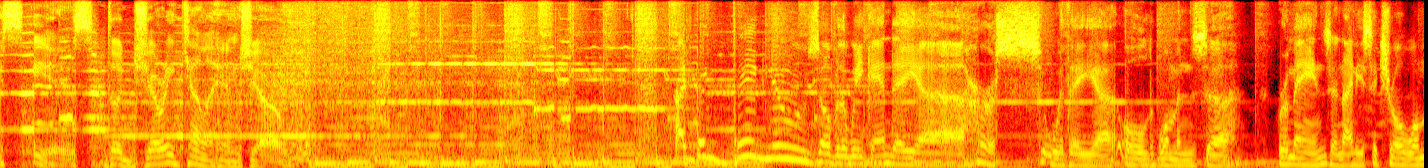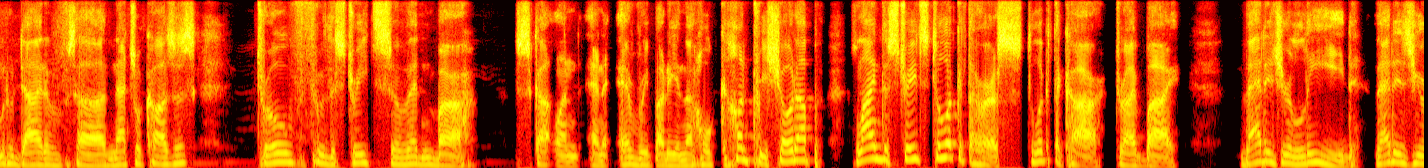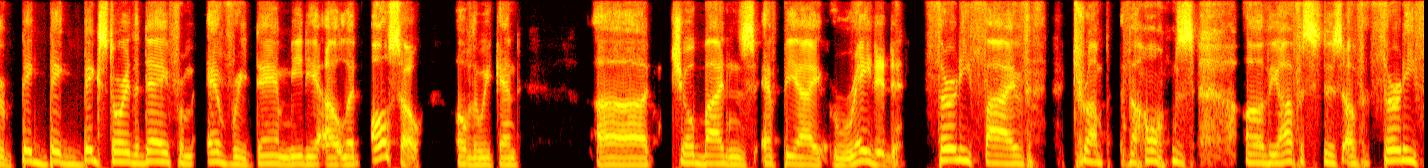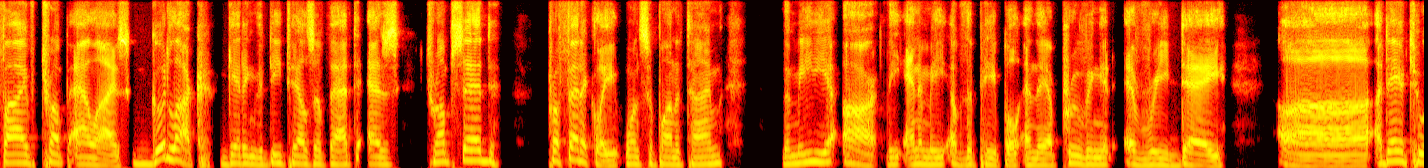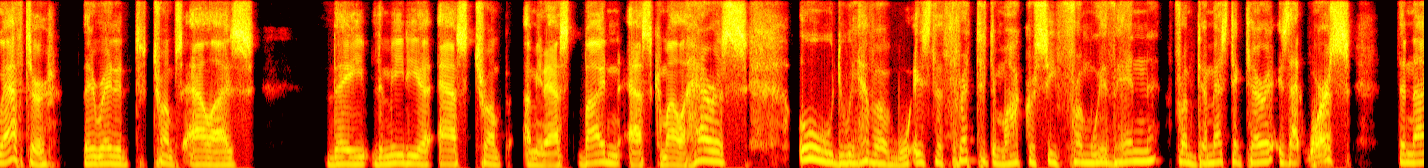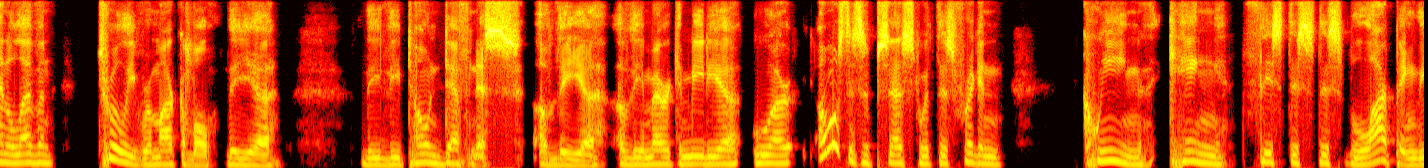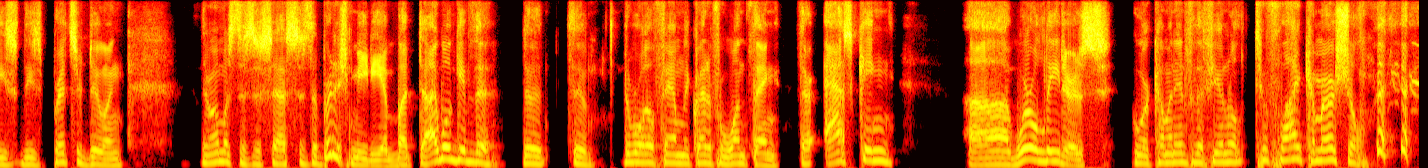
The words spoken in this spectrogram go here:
This is the Gerry Callahan Show. Right, big big news over the weekend. A uh, hearse with a uh, old woman's uh, remains, a 96 year old woman who died of uh, natural causes, drove through the streets of Edinburgh, Scotland, and everybody in that whole country showed up, lined the streets to look at the hearse, to look at the car drive by. That is your lead. That is your big, big, big story of the day from every damn media outlet. Also, over the weekend, uh, Joe Biden's FBI raided 35 Trump, the homes, uh, the offices of 35 Trump allies. Good luck getting the details of that. As Trump said prophetically once upon a time, the media are the enemy of the people, and they are proving it every day. Uh, a day or two after they raided Trump's allies, they the media asked Trump, I mean, asked Biden, asked Kamala Harris, "Oh, do we have a? Is the threat to democracy from within, from domestic terror? Is that worse than 9/11?" Truly remarkable. The uh, the the tone deafness of the uh, of the American media, who are almost as obsessed with this friggin' queen, king, this this this larping these these Brits are doing. They're almost as obsessed as the British media. But I will give the the the, the royal family credit for one thing. They're asking uh, world leaders who are coming in for the funeral to fly commercial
